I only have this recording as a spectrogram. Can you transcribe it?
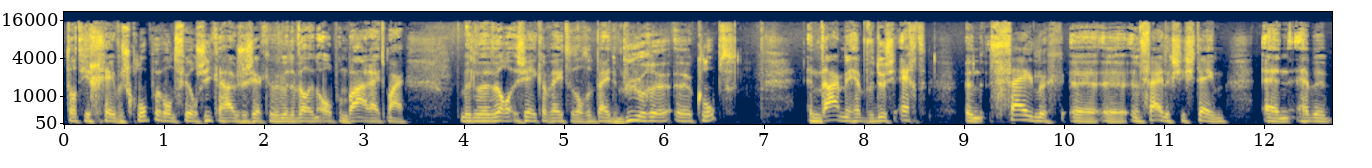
dat die gegevens kloppen. Want veel ziekenhuizen zeggen we willen wel in openbaarheid, maar willen we wel zeker weten dat het bij de buren klopt. En daarmee hebben we dus echt een veilig, uh, een veilig systeem. En hebben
